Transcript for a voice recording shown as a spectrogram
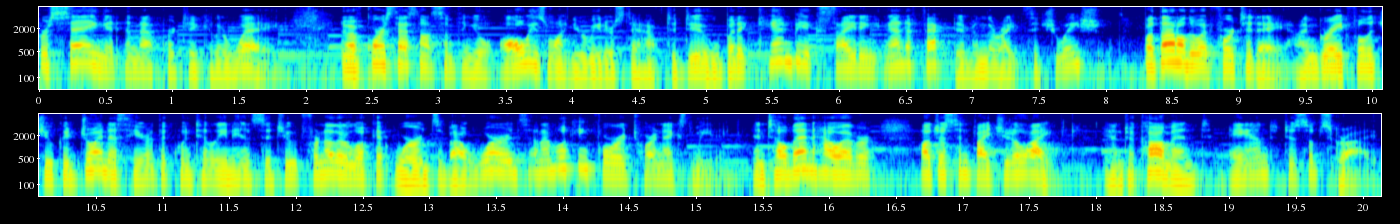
for saying it in that particular way. Now, of course, that's not something you'll always want your readers to have to do, but it can be exciting and effective in the right situations. But that'll do it for today. I'm grateful that you could join us here at the Quintilian Institute for another look at words about words, and I'm looking forward to our next meeting. Until then, however, I'll just invite you to like, and to comment, and to subscribe.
